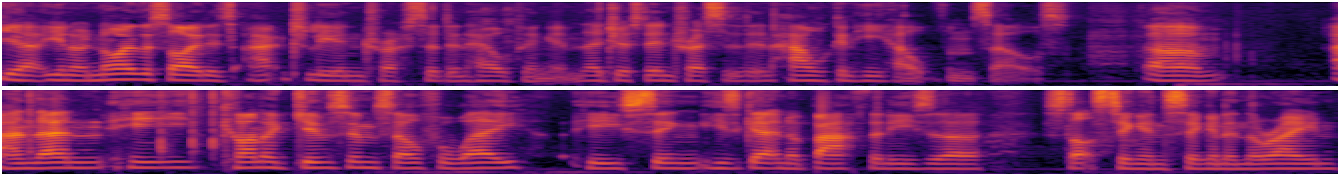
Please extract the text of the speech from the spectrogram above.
Yeah, you know, neither side is actually interested in helping him. They're just interested in how can he help themselves. Um, and then he kind of gives himself away. He sing, he's getting a bath, and he's uh, starts singing, singing in the rain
